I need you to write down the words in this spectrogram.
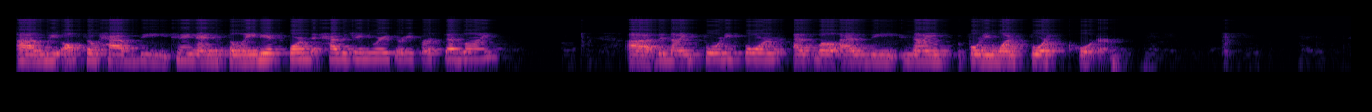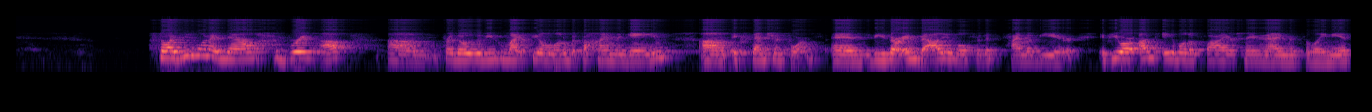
Um, we also have the 1099 miscellaneous form that has a January 31st deadline, uh, the 940 form, as well as the 941 fourth quarter. So I did want to now bring up, um, for those of you who might feel a little bit behind the game, um, extension forms. And these are invaluable for this time of year. If you are unable to file your 1099 miscellaneous,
